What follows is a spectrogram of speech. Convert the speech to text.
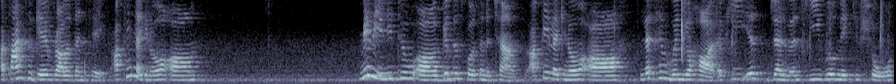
a time to give rather than take. I feel like, you know, um, maybe you need to uh, give this person a chance. I feel like, you know, uh, let him win your heart. If he is genuine, he will make you sure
